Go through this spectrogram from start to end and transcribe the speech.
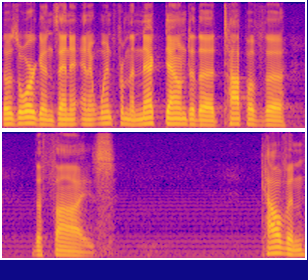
those organs, and it, and it went from the neck down to the top of the, the thighs. Calvin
